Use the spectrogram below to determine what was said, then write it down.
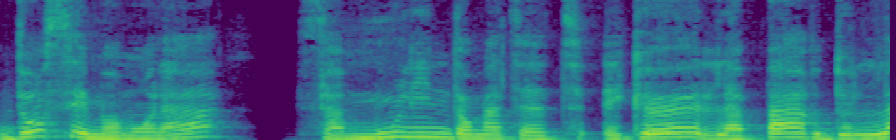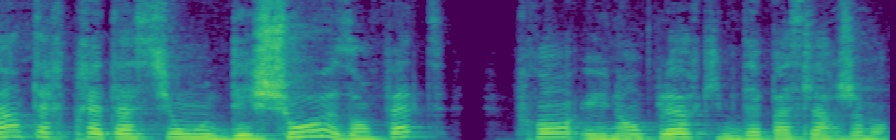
dans ces moments-là, ça mouline dans ma tête et que la part de l'interprétation des choses, en fait, prend une ampleur qui me dépasse largement.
